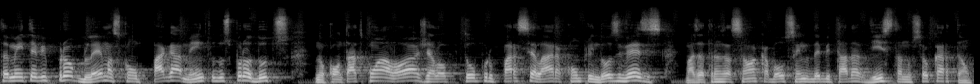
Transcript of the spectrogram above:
também teve problemas com o pagamento dos produtos. No contato com a loja, ela optou por parcelar a compra em 12 vezes, mas a transação acabou sendo debitada à vista no seu cartão.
